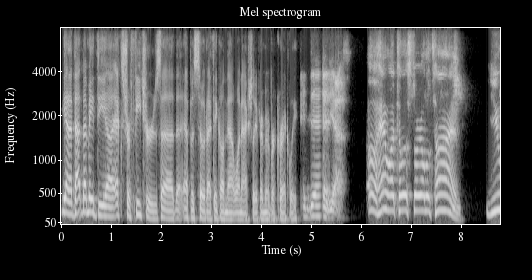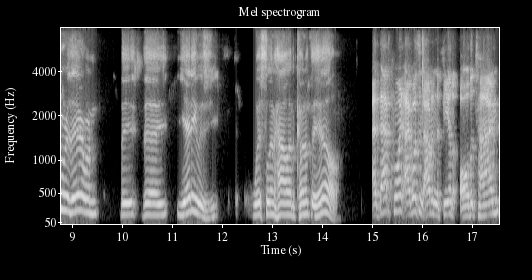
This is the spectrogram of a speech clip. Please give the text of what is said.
Yeah, that that made the uh, extra features uh, the episode. I think on that one actually, if I remember correctly. It did, yes. Oh, Hammel, I tell this story all the time. You were there when the the Yeti was whistling, howling, coming up the hill. At that point, I wasn't out in the field all the time.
